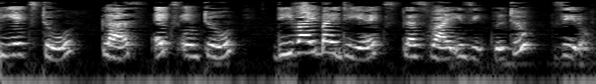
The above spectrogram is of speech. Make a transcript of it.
dx2 plus x into dy by dx plus y is equal to 0.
